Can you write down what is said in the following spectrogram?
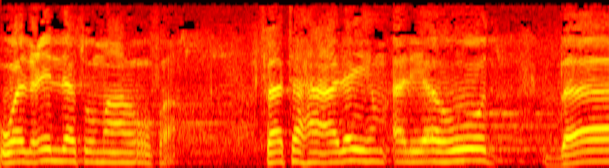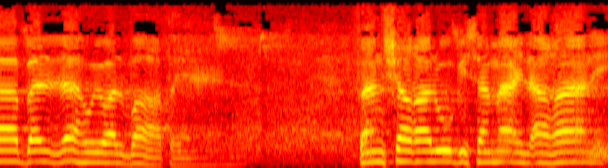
والعلة معروفة. فتح عليهم اليهود باب اللهو والباطل. فانشغلوا بسماع الأغاني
